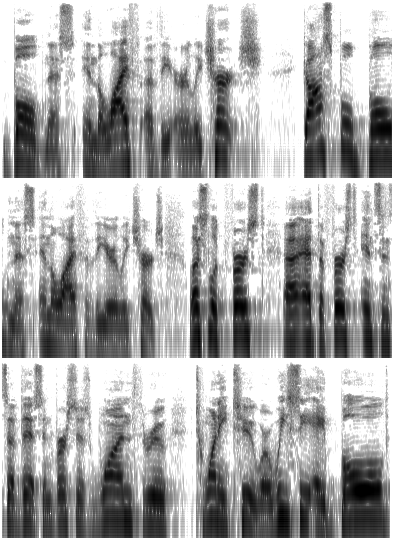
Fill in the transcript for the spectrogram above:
boldness in the life of the early church. Gospel boldness in the life of the early church. Let's look first uh, at the first instance of this in verses 1 through 22, where we see a bold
